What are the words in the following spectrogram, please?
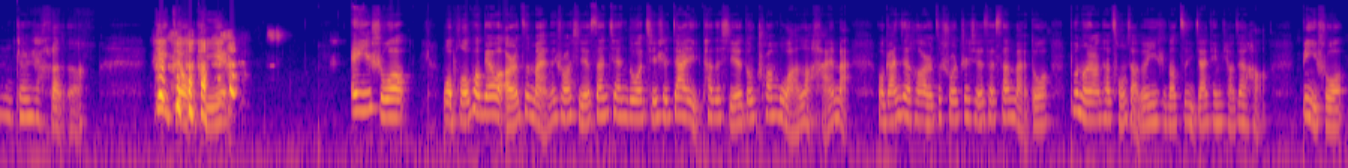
嗯，真是狠啊！第九题，A 说，我婆婆给我儿子买那双鞋三千多，其实家里他的鞋都穿不完了，还买。我赶紧和儿子说，这鞋才三百多，不能让他从小就意识到自己家庭条件好。B 说，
